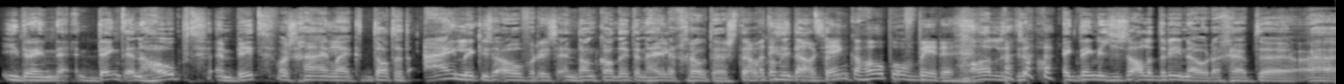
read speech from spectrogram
Iedereen denkt en hoopt en bidt waarschijnlijk dat het eindelijk is over is. En dan kan dit een hele grote herstel. Ja, wat is het nou? Denken, hopen of bidden? Alle, ik denk dat je ze alle drie nodig hebt. Uh,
